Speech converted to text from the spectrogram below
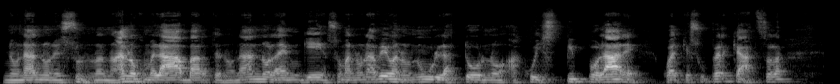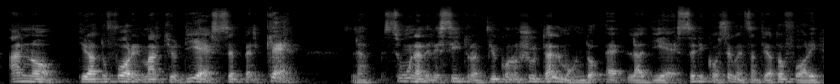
non hanno nessuno, non hanno come la Abarth, non hanno la MG, insomma non avevano nulla attorno a cui spippolare qualche supercazzola, hanno tirato fuori il marchio DS perché la, una delle Citroen più conosciute al mondo è la DS, di conseguenza hanno tirato fuori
